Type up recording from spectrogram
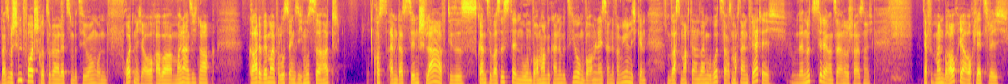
Das ist bestimmt Fortschritt zu deiner letzten Beziehung und freut mich auch. Aber meiner Ansicht nach, gerade wenn man verlustängstliche Muster hat, kostet einem das Sinn Schlaf. Dieses Ganze, was ist denn nun? Warum haben wir keine Beziehung? Warum lerne ich seine Familie nicht kennen? Was macht er an seinem Geburtstag? Was macht er einen fertig? Und dann nützt dir der ganze andere Scheiß nicht. Dafür, man braucht ja auch letztlich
